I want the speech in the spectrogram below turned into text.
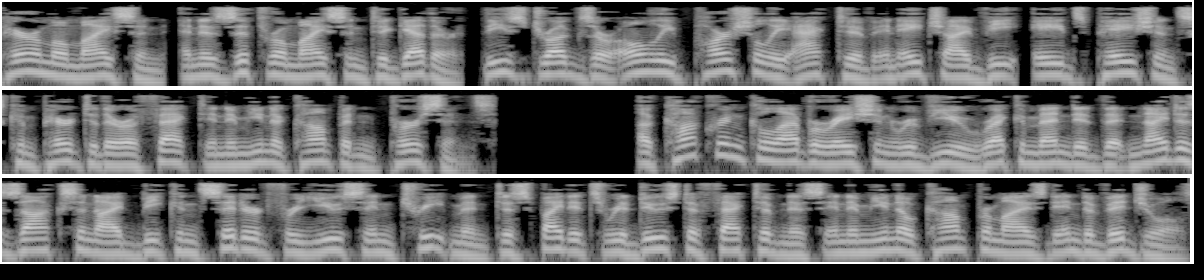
paromomycin, and azithromycin together. These drugs are only partially active in HIV, AIDS patients compared to their effect in immunocompetent persons. A Cochrane collaboration review recommended that nitazoxanide be considered for use in treatment despite its reduced effectiveness in immunocompromised individuals.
